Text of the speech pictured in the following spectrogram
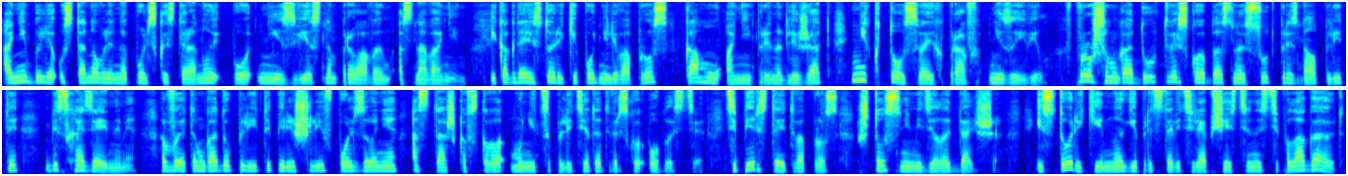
Они были установлены польской стороной по неизвестным правовым основаниям. И когда историки подняли вопрос, кому они принадлежат, никто своих прав не заявил. В прошлом году Тверской областной суд признал плиты бесхозяйными. В этом году плиты перешли в пользование Осташковского муниципалитета Тверской области. Теперь стоит вопрос, что с ними делать дальше. Историки и многие представители общественности полагают,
